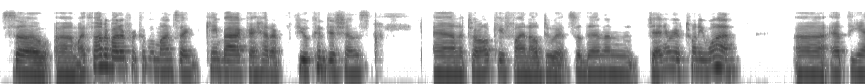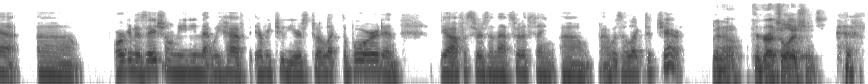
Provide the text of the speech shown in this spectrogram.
So um, I thought about it for a couple months. I came back. I had a few conditions, and I told, okay, fine, I'll do it. So then in January of 21, uh, at the uh, organizational meeting that we have every two years to elect the board and the officers and that sort of thing, um, I was elected chair. Yeah. Congratulations.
